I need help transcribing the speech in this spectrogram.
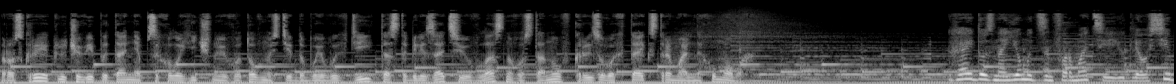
розкриє ключові питання психологічної готовності до бойових дій та стабілізацію власного стану в кризових та екстремальних умовах. Гайд ознайомить з інформацією для осіб,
